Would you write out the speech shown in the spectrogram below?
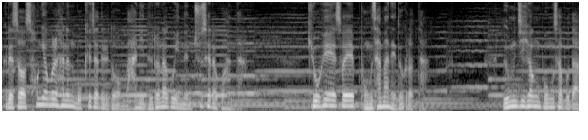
그래서 성형을 하는 목회자들도 많이 늘어나고 있는 추세라고 한다. 교회에서의 봉사만 해도 그렇다. 음지형 봉사보다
